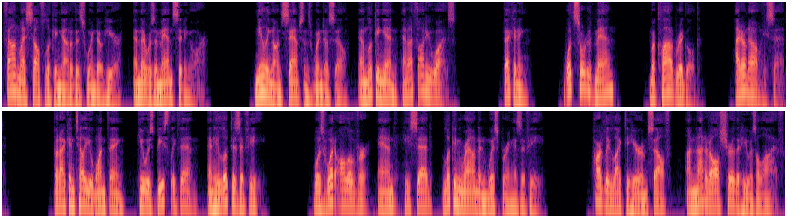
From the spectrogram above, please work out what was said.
found myself looking out of this window here, and there was a man sitting or kneeling on Sampson's windowsill, and looking in, and I thought he was beckoning. What sort of man? McLeod wriggled. I don't know, he said. But I can tell you one thing, he was beastly thin, and he looked as if he was what all over, and, he said, looking round and whispering as if he hardly liked to hear himself, I'm not at all sure that he was alive.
